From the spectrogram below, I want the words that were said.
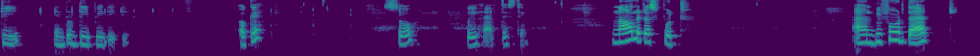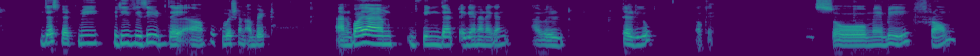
t into dp dt okay? So we have this thing. Now let us put and before that just let me revisit the uh, equation a bit and why I am doing that again and again I will tell you. Okay. So maybe from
